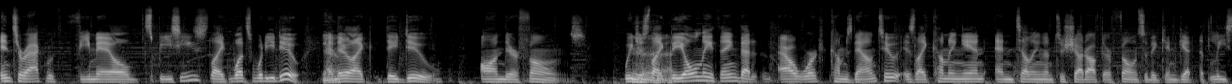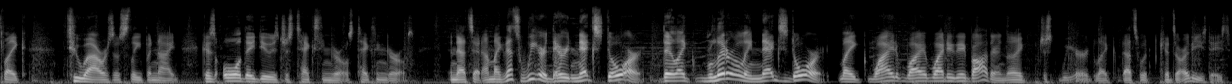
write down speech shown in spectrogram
interact with female species. Like what's what do you do? Yeah. And they're like, they do on their phones. We just like the only thing that our work comes down to is like coming in and telling them to shut off their phone so they can get at least like two hours of sleep a night. Because all they do is just texting girls, texting girls. And that's it. I'm like, that's weird. They're next door. They're like literally next door. Like, why, why, why do they bother? And they're like, just weird. Like, that's what kids are these days.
